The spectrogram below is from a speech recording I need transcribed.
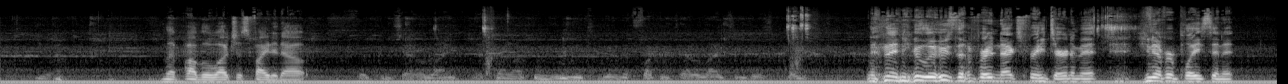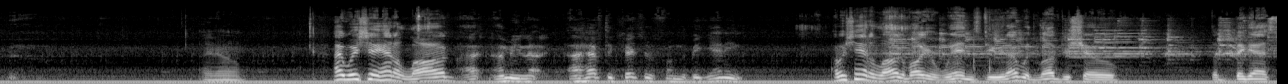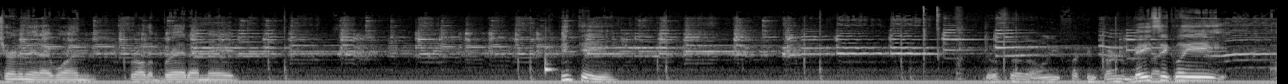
Let Pablo watch us fight it out. Fucking. That's how like the movies when the fucking satellites in this. And then you lose the fir- next free tournament. You never place in it. I know. I wish I had a log. I, I mean, I, I have to catch it from the beginning. I wish I had a log of all your wins, dude. I would love to show the big ass tournament I won for all the bread I made. I think they. Those are the only fucking tournaments. Basically,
